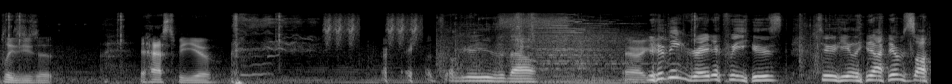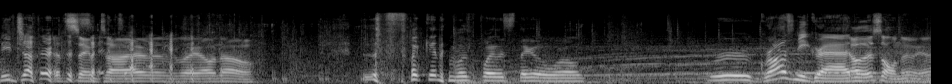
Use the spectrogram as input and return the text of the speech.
Please use it. It has to be you. I'm gonna use it now. There we go. It'd be great if we used two healing items on each other at, At the same time, and like, oh no. This is fucking the most pointless thing in the world. Ooh, Grozny grad. Oh, this is all new, yeah.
